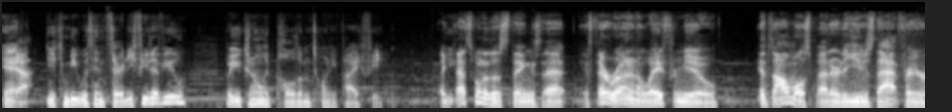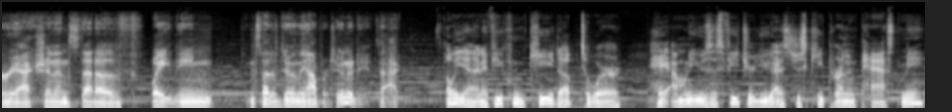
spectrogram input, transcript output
yeah, you can be within 30 feet of you, but you can only pull them 25 feet. Like that's one of those things that if they're running away from you, it's almost better to use that for your reaction instead of waiting instead of doing the opportunity attack. Oh yeah, and if you can key it up to where, hey, I'm gonna use this feature, you guys just keep running past me,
